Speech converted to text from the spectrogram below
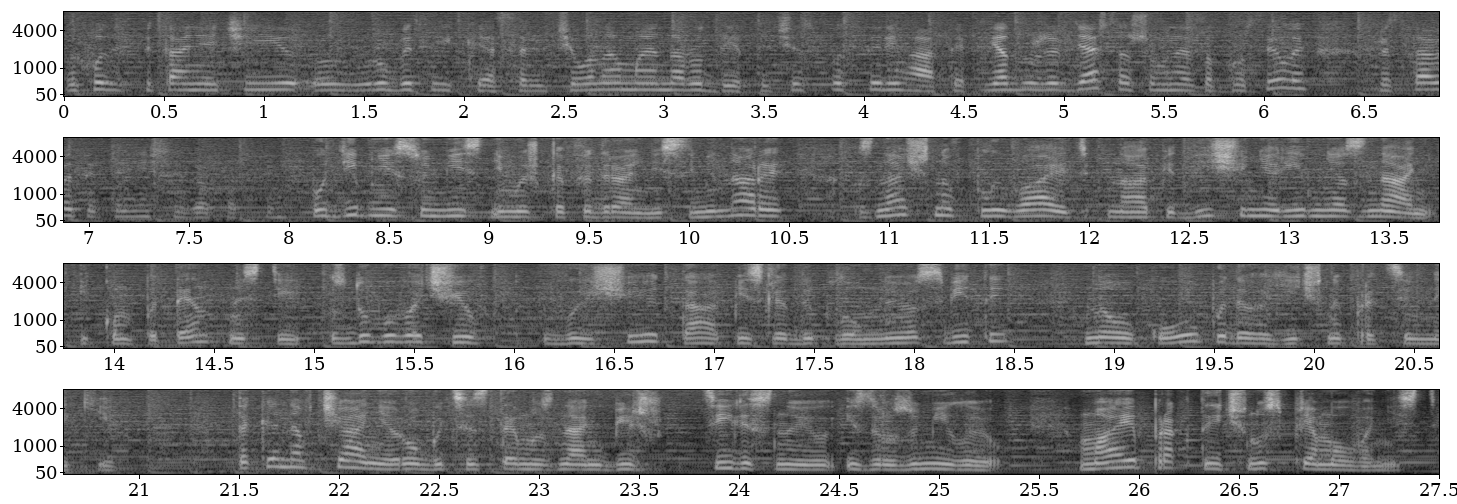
виходить питання, чи її е, робити і кесарів, чи вона має народити, чи спостерігати. Я дуже вдячна, що мене запросили представити клінічні випадки. Подібні сумісні міжкафедральні семінари значно впливають на підвищення рівня знань і компетентності здобувачів вищої та післядипломної освіти науково-педагогічних працівників. Таке навчання робить систему знань більш цілісною і зрозумілою, має практичну спрямованість.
